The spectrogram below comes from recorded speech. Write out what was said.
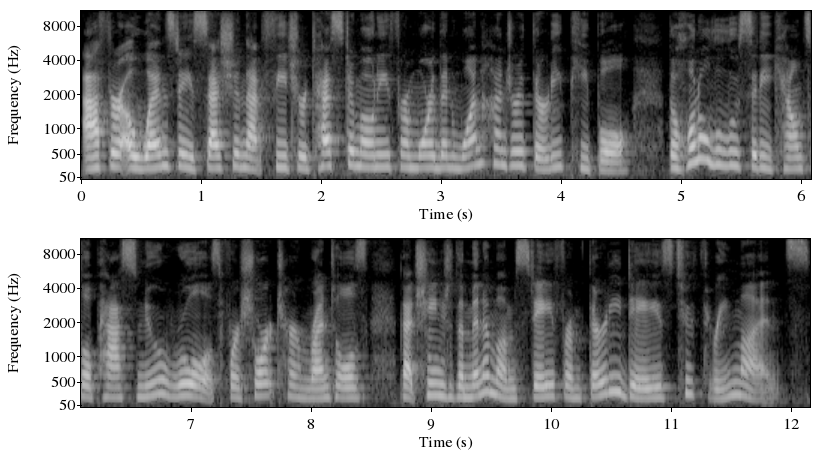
After a Wednesday session that featured testimony from more than 130 people, the Honolulu City Council passed new rules for short-term rentals that change the minimum stay from 30 days to three months.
